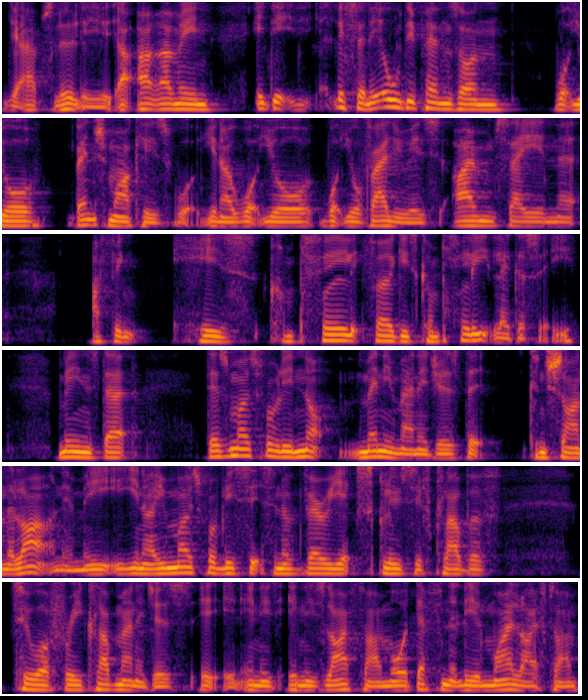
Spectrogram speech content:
Yeah, absolutely. I, I mean, it, it, listen. It all depends on what your benchmark is. What you know, what your what your value is. I'm saying that I think his complete Fergie's complete legacy means that there's most probably not many managers that can shine a light on him. He, you know, he most probably sits in a very exclusive club of two or three club managers in, in his in his lifetime, or definitely in my lifetime.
